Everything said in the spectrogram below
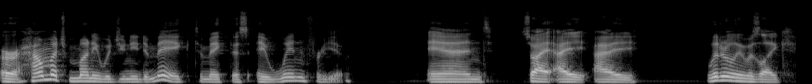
or how much money would you need to make to make this a win for you? And so I, I, I literally was like,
